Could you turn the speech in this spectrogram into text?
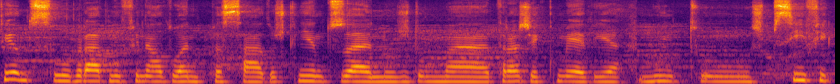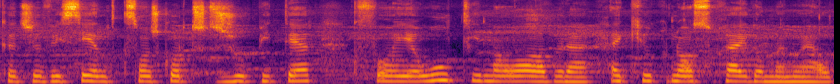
tendo celebrado no final do ano passado os 500 anos de uma tragicomédia específica de Gil Vicente, que são as Cortes de Júpiter, que foi a última obra a que o nosso rei Dom Manuel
